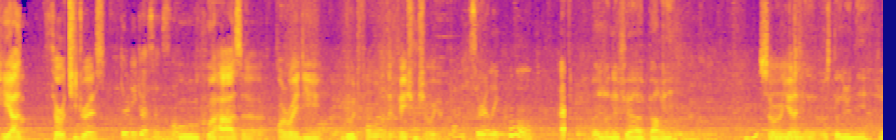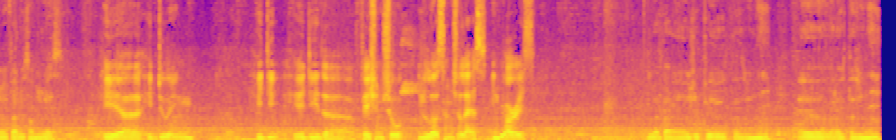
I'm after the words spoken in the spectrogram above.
he has 30 dress 30 dresses. who who has uh, already good for the fashion show. Yeah. That's really cool. J'en ai fait à Paris, So yeah, j'en ai aux États-Unis, j'en ai fait à Los Angeles. he uh, he doing he did he did a fashion show in Los Angeles, in Paris. Ouais, pareil, j'ai fait aux États-Unis, euh, voilà, aux États-Unis.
